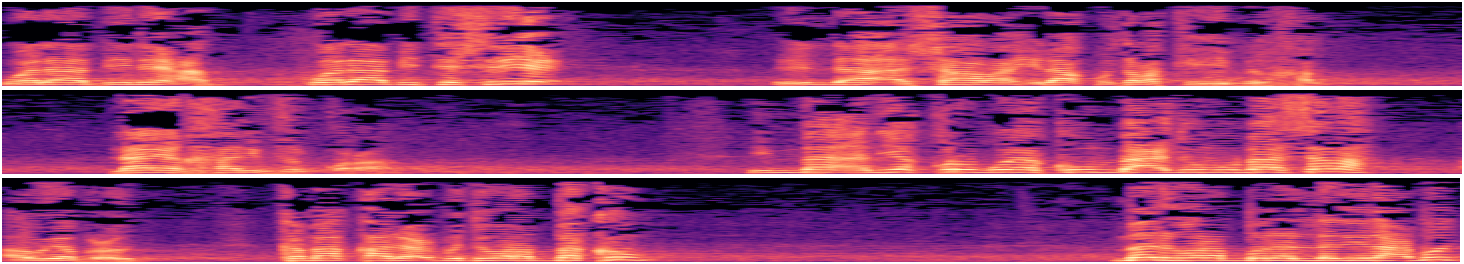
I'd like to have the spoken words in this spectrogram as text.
ولا بنعم ولا بتشريع إلا أشار إلى قدرته بالخلق. لا ينخرم في القرآن. إما أن يقرب ويكون بعد مباشرة أو يبعد. كما قال اعبدوا ربكم. من هو ربنا الذي نعبد؟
